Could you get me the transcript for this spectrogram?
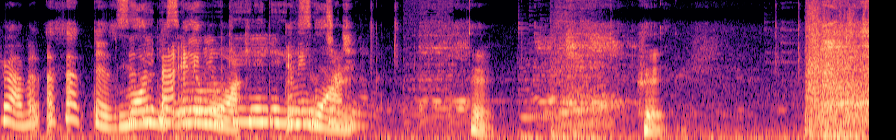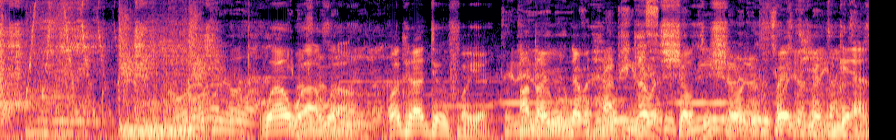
You haven't accepted this more than anyone. Anyone. Hmm. Hmm. Well, well, well. What can I do for you? Although you never have you never showed to show your face here again.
